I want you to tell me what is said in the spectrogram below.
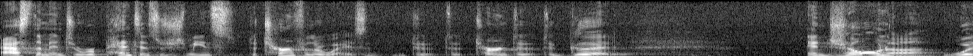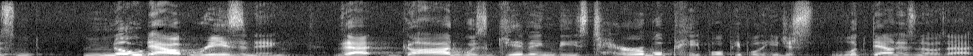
ask them into repentance, which just means to turn for their ways and to, to turn to, to good. And Jonah was no doubt reasoning that God was giving these terrible people, people that he just looked down his nose at,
